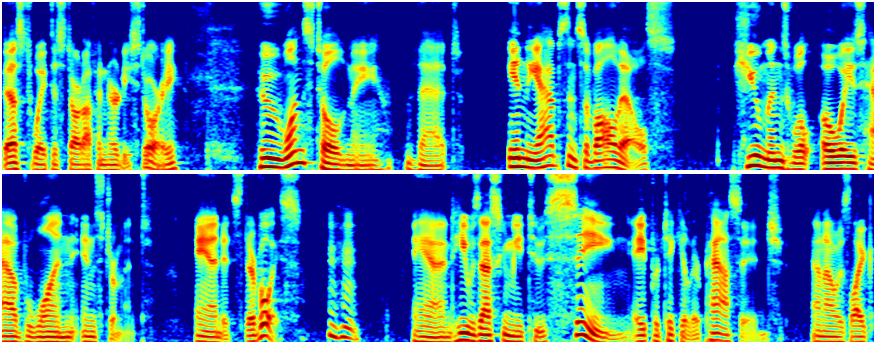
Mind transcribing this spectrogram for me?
best way to start off a nerdy story, who once told me that in the absence of all else, humans will always have one instrument, and it's their voice. Mm-hmm. And he was asking me to sing a particular passage, and I was like,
